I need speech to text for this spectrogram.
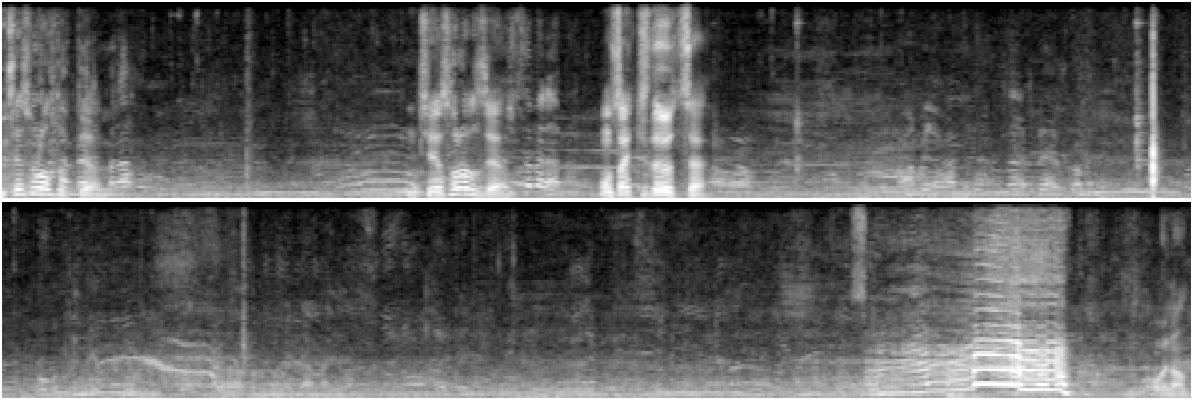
necha so'ralib turibdi ya nechaga so'radingiz ya Düşse veremem. o'n sakkizda o'tsa Kamera var mı? o'ylanib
